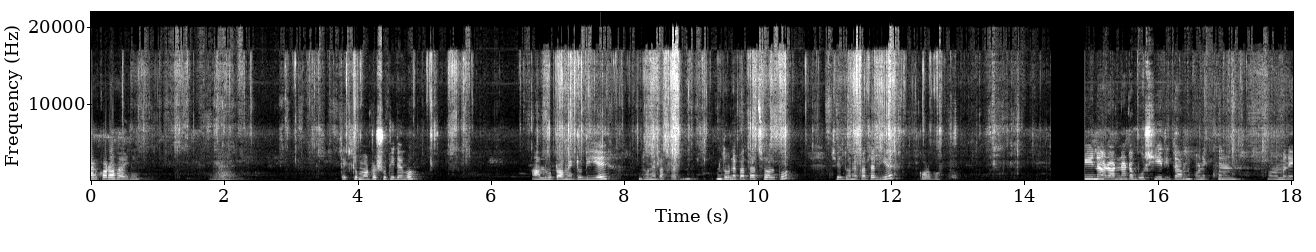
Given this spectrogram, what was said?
আর করা হয়নি। একটু মটরশুঁটি দেব। আলু, টমেটো দিয়ে ধনে পাতা ধনে পাতা আছে অল্প, সেই ধনে পাতা দিয়ে করব। না রান্নাটা বসিয়ে দিতাম, অনেকক্ষণ মানে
